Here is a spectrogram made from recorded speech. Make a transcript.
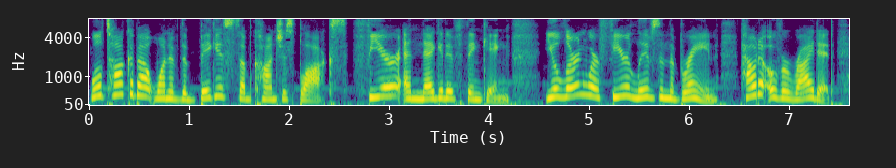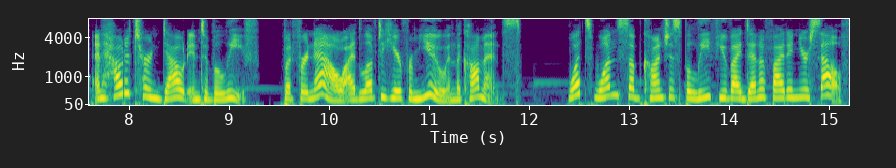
we'll talk about one of the biggest subconscious blocks fear and negative thinking. You'll learn where fear lives in the brain, how to override it, and how to turn doubt into belief. But for now, I'd love to hear from you in the comments. What's one subconscious belief you've identified in yourself,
